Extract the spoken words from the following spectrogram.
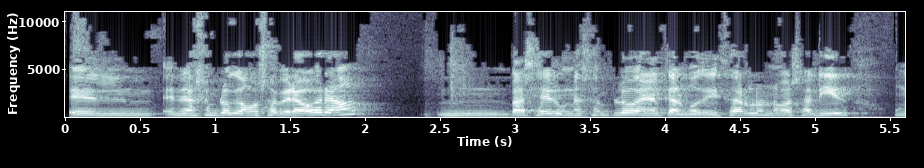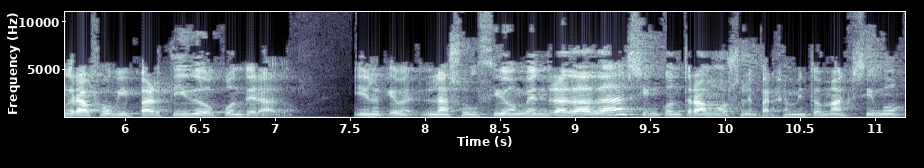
en el ejemplo que vamos a ver ahora mm, va a ser un ejemplo en el que al modelizarlo nos va a salir un grafo bipartido ponderado y en el que la solución vendrá dada si encontramos el emparejamiento máximo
